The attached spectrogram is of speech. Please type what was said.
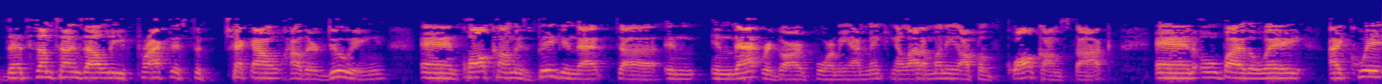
that sometimes I'll leave practice to check out how they're doing. And Qualcomm is big in that uh, in in that regard for me. I'm making a lot of money off of Qualcomm stock. And oh, by the way, I quit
